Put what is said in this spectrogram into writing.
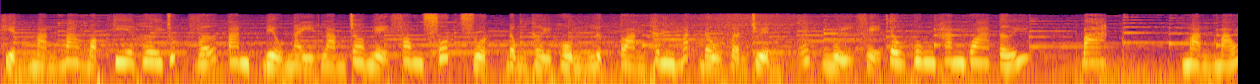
khiển màn bao bọc kia hơi chút vỡ tan. Điều này làm cho nghệ phong sốt ruột, Đồng thời hồn lực toàn thân bắt đầu vận chuyển, ép ngụy phệ châu hung hăng qua tới. Ba. Màn máu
